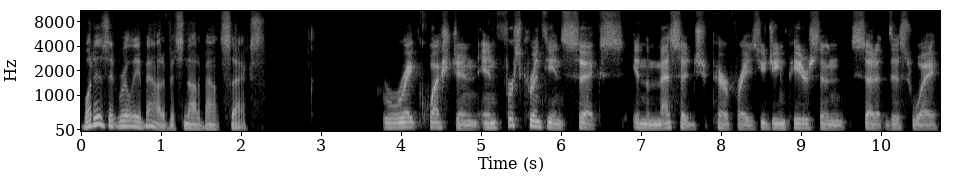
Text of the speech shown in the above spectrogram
what is it really about if it's not about sex? Great question. In First Corinthians 6, in the message paraphrase, Eugene Peterson said it this way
